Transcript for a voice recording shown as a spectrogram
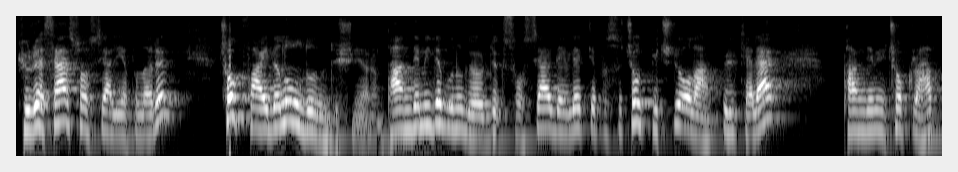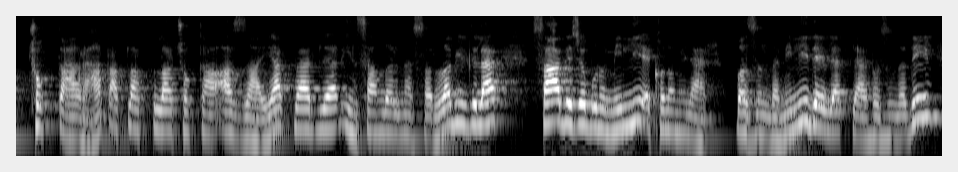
küresel sosyal yapıların çok faydalı olduğunu düşünüyorum. Pandemide bunu gördük. Sosyal devlet yapısı çok güçlü olan ülkeler pandemiyi çok rahat, çok daha rahat atlattılar, çok daha az zayiat verdiler, insanlarına sarılabildiler. Sadece bunu milli ekonomiler bazında, milli devletler bazında değil,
